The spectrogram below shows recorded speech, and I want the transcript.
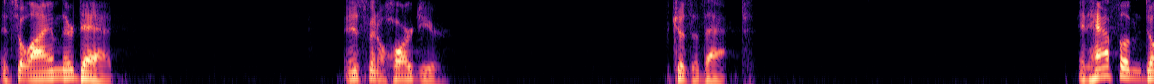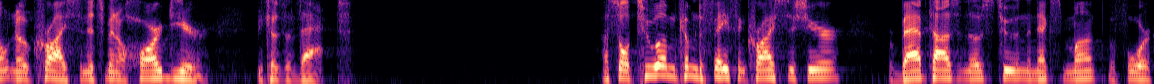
and so I am their dad. And it's been a hard year because of that. And half of them don't know Christ, and it's been a hard year because of that. I saw two of them come to faith in Christ this year. We're baptizing those two in the next month before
